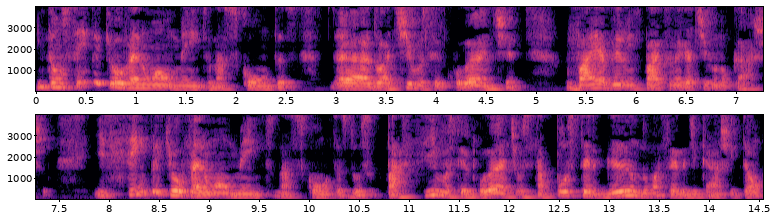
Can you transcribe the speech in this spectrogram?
Então, sempre que houver um aumento nas contas uh, do ativo circulante, vai haver um impacto negativo no caixa. E sempre que houver um aumento nas contas do passivo circulante, você está postergando uma saída de caixa. Então,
